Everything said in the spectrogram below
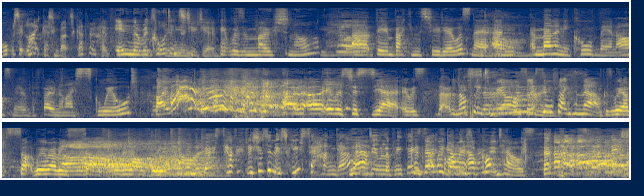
What was it like getting back together again in the recording studio? It was emotional uh, being back in the studio, wasn't it? And, and Melanie called me and asked me over the phone, and I squealed. Like, and, uh, it was just, yeah, it was lovely It's to so be asked. I still thank him now because we have su- we were having such a lovely We're time. having the best time. It's just an excuse to hang out Yeah. and do lovely things. Because then like we come go and have morning. cocktails. this,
